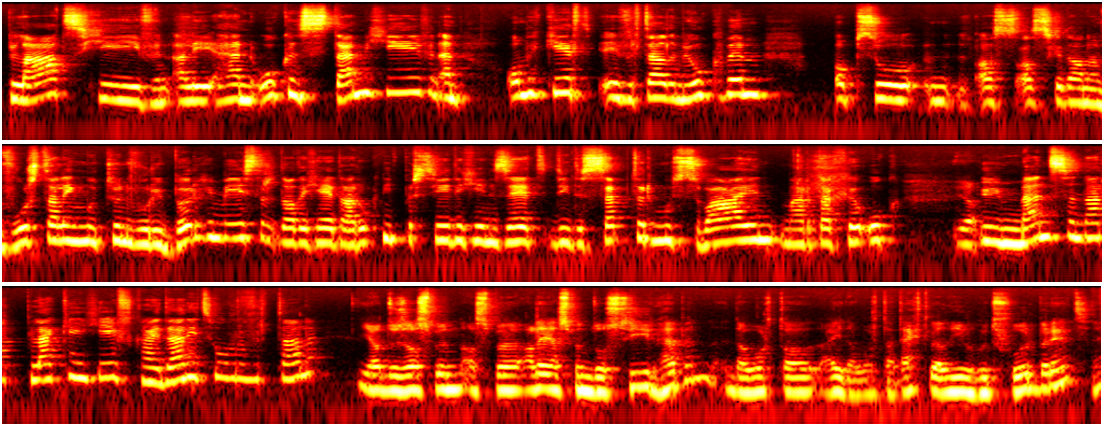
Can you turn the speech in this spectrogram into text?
plaats geven. Allee, hen ook een stem geven. En omgekeerd, je vertelde mij ook, Wim, op zo, als, als je dan een voorstelling moet doen voor je burgemeester, dat jij daar ook niet per se degene zijt die de scepter moest zwaaien, maar dat je ook Ja. je mensen naar plekken geeft. Kan je daar iets over vertellen? Ja, dus als we, een- als we, als we een dossier hebben, dan wordt, dat, dan wordt dat echt wel heel goed voorbereid. Hè.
